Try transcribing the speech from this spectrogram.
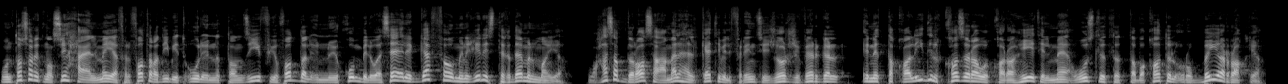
وانتشرت نصيحة علمية في الفترة دي بتقول إن التنظيف يفضل إنه يقوم بالوسائل الجافة ومن غير استخدام المية، وحسب دراسة عملها الكاتب الفرنسي جورج فيرجل إن التقاليد القذرة وكراهية الماء وصلت للطبقات الأوروبية الراقية،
